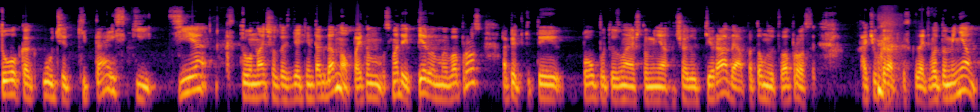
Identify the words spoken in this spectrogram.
то, как учат китайский те, кто начал это сделать не так давно. Поэтому, смотри, первый мой вопрос, опять-таки, ты по опыту знаешь, что у меня сначала идут тирады, а потом идут вопросы. Хочу кратко сказать, вот у меня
